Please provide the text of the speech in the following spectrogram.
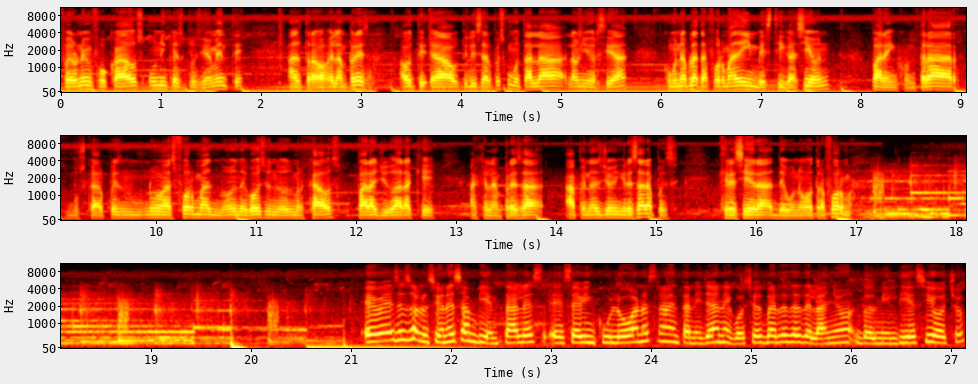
fueron enfocados única y exclusivamente al trabajo de la empresa a, utilizar pues como tal la, universidad como una plataforma de investigación para encontrar, buscar pues nuevas formas, nuevos negocios, nuevos mercados para ayudar a que, a que la empresa apenas yo ingresara pues creciera de una u otra forma. EBS Soluciones Ambientales eh, se vinculó a nuestra ventanilla de negocios verdes desde el año 2018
